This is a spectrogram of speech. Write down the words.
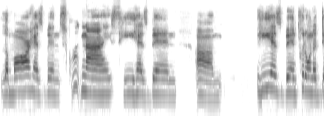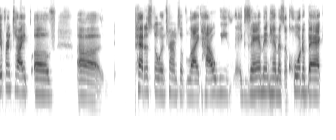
Lamar has been scrutinized. He has been um, he has been put on a different type of uh pedestal in terms of like how we examine him as a quarterback,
